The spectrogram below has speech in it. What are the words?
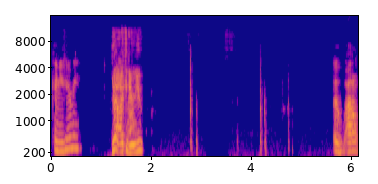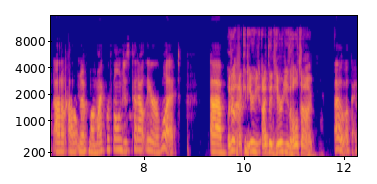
Can you hear me? Yeah, I can hear you. Oh, I don't, I don't, I don't know if my microphone just cut out there or what. Uh, Oh no, I can hear you. I've been hearing you the whole time. Oh, okay.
